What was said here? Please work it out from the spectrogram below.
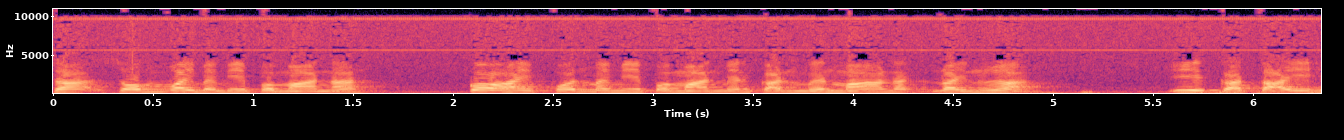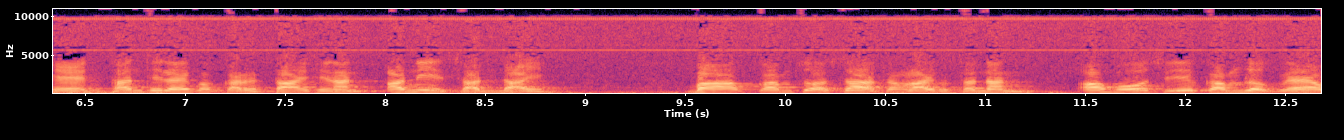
สะสมไว้ไม่มีประมาณนะ ก็ให้ผลไม่มีประมาณเหมือนกันเหมือนหมาไล่เนื้อ อีกกระตายเห็นทันที่ไรก็กระตายที่นั่น อันนี้สันใด บาปกรรมสั่วซาทั้งหลายก็สันนั้นอโหสีกรรมเลิกแล้ว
